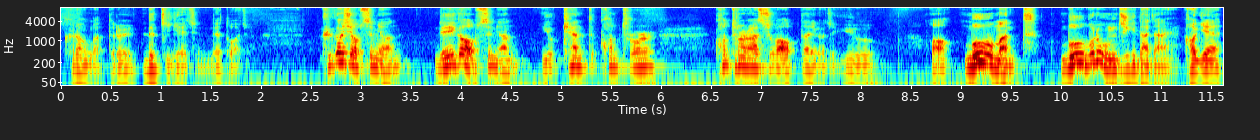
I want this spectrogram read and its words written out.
그런 것들을 느끼게 해 주는데 도와줘요. 그것이 없으면 뇌가 없으면 you can't control 컨트롤할 수가 없다 이거죠. you 어 movement move는 움직이다잖아요. 거기에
